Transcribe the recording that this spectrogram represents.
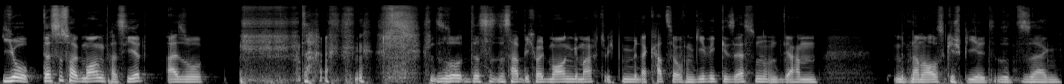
Jo, das ist heute Morgen passiert. Also, so, das, das habe ich heute Morgen gemacht. Ich bin mit der Katze auf dem Gehweg gesessen und wir haben mit einer Maus gespielt, sozusagen.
